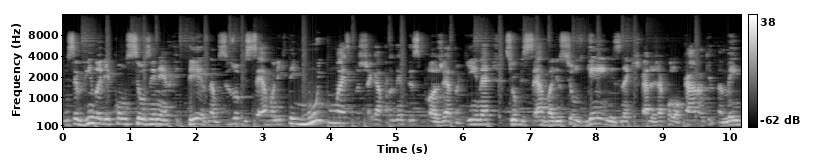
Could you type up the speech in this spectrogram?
você vindo ali com os seus NFTs, né, vocês observam ali que tem muito mais para chegar para dentro desse projeto aqui, né? Se observa ali os seus games, né, que os caras já colocaram aqui também.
